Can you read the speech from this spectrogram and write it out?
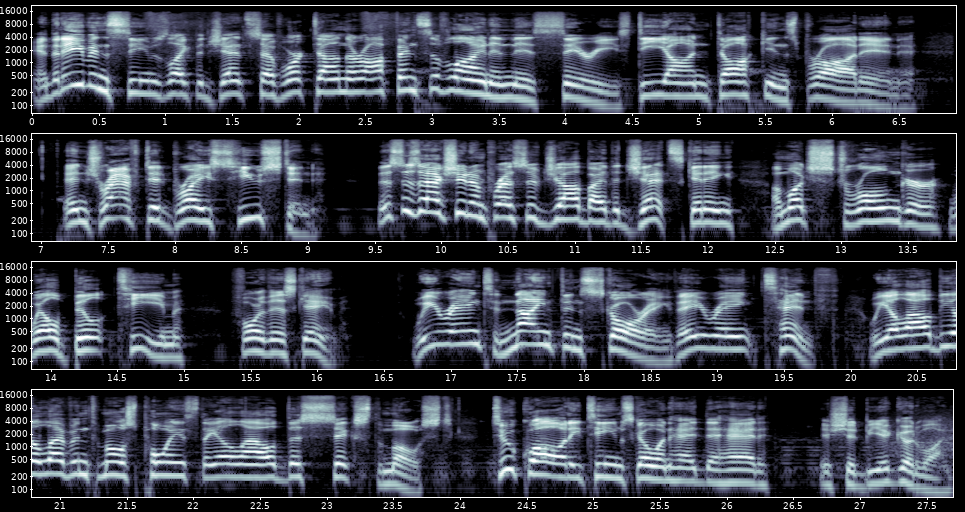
and it even seems like the Jets have worked on their offensive line in this series. Dion Dawkins brought in and drafted Bryce Houston. This is actually an impressive job by the Jets getting a much stronger, well built team for this game. We ranked ninth in scoring, they ranked 10th. We allowed the 11th most points, they allowed the 6th most. Two quality teams going head to head. It should be a good one.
